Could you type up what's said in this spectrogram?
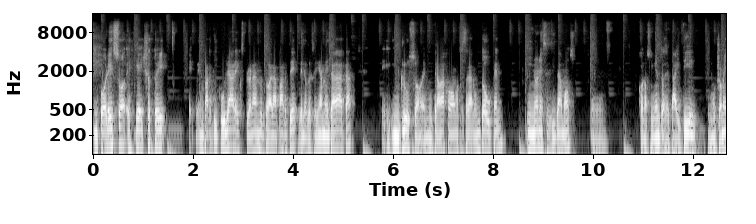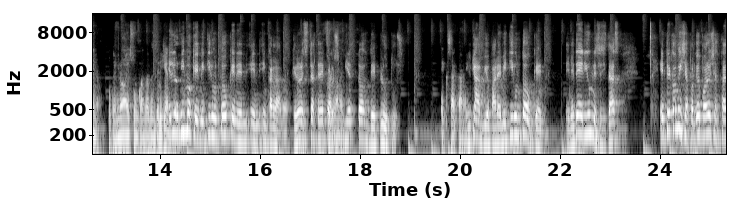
Y por eso es que yo estoy en particular explorando toda la parte de lo que sería metadata eh, incluso en mi trabajo vamos a sacar un token y no necesitamos conocimientos de PyTil, ni mucho menos, porque no es un contrato inteligente. Es lo mismo que emitir un token en, Cardano, que no necesitas tener conocimientos de Plutus. Exactamente. En cambio, para emitir un token en Ethereum necesitas entre comillas, porque hoy por hoy ya está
